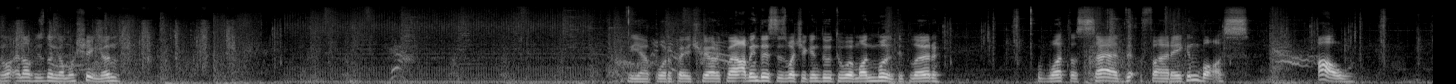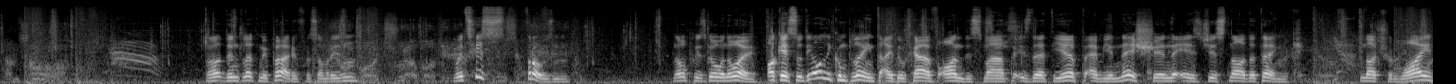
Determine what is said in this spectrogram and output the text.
Oh, and now he's doing a machine gun. Yeah, poor Patriarch, man. I mean, this is what you can do to him on multiplayer. What a sad fucking boss. Ow. Oh, didn't let me parry for some reason. Which he's frozen. Nope, he's going away. Okay, so the only complaint I do have on this map is that, yep, ammunition is just not a thing. Not sure why.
